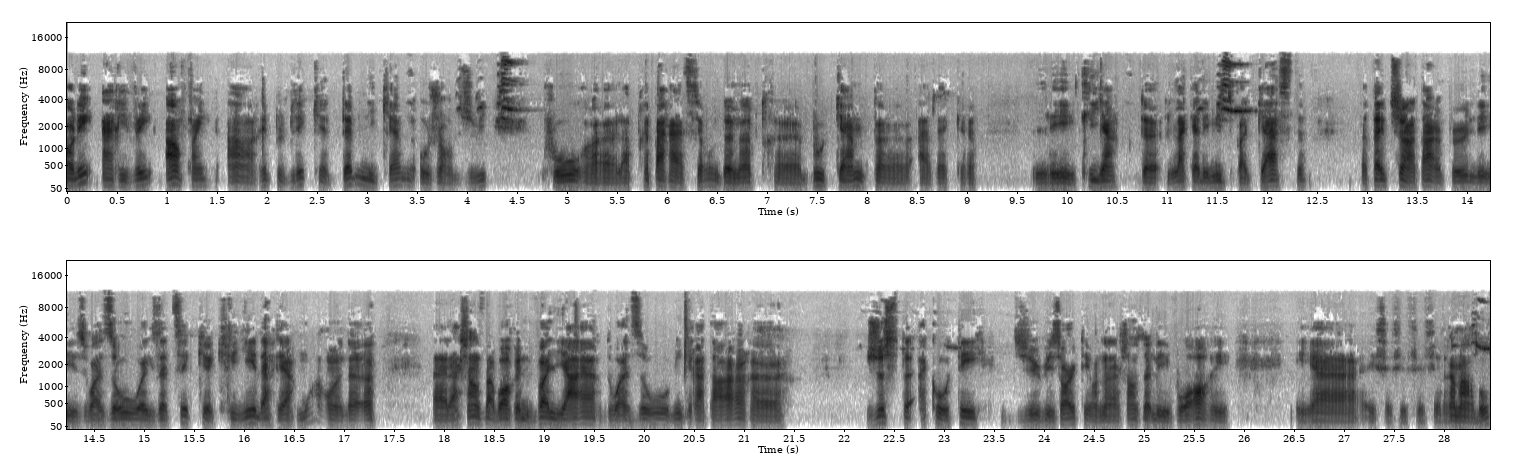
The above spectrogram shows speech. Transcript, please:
On est arrivé enfin en République dominicaine aujourd'hui pour euh, la préparation de notre euh, bootcamp euh, avec les clients de l'Académie du podcast. Peut-être tu entends un peu les oiseaux exotiques crier derrière moi. On a la chance d'avoir une volière d'oiseaux migrateurs juste à côté du resort et on a la chance de les voir et, et, euh, c'est vraiment beau.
